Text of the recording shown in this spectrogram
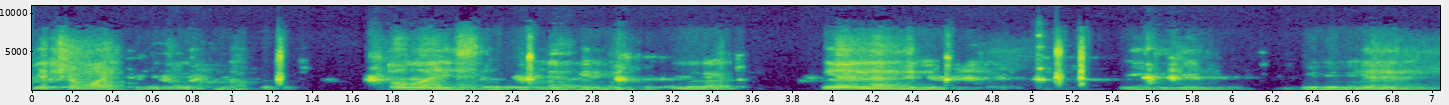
yaşama ihtimali artmaktadır. Dolayısıyla bunları bir bütün olarak değerlendirip ilgili bilimlerin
